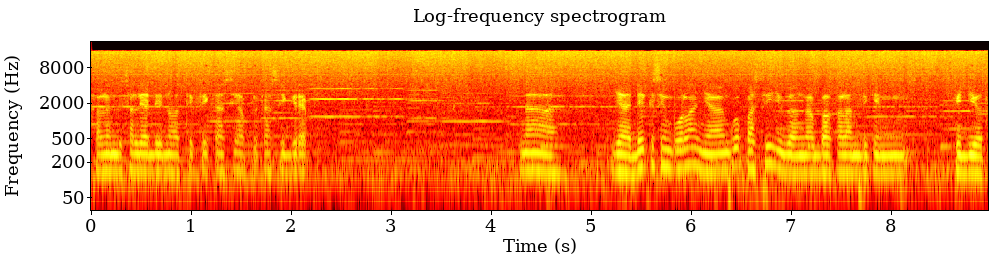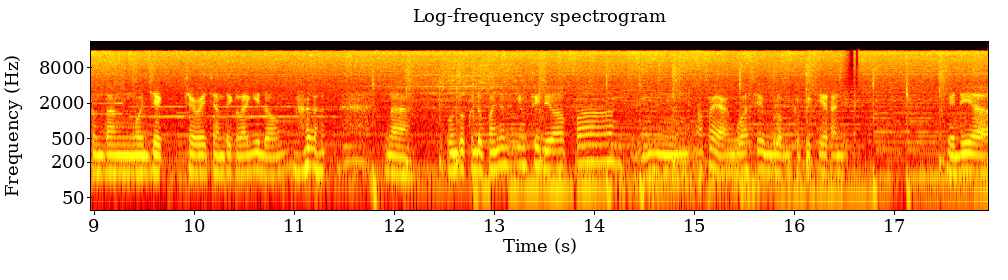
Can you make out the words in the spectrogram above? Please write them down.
kalian bisa lihat di notifikasi aplikasi Grab. Nah jadi kesimpulannya gue pasti juga nggak bakalan bikin video tentang ngojek cewek cantik lagi dong. Nah untuk ke depannya bikin video apa? Hmm, apa ya? Gue sih belum kepikiran. Jadi ya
